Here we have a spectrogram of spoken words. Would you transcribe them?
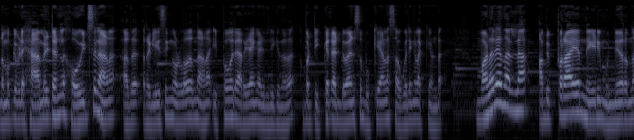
നമുക്കിവിടെ ഹാമിൽട്ടണിൽ ഹോയിറ്റ്സിലാണ് അത് റിലീസിംഗ് ഉള്ളതെന്നാണ് ഇപ്പോൾ വരെ അറിയാൻ കഴിഞ്ഞിരിക്കുന്നത്. അപ്പോൾ ടിക്കറ്റ് അഡ്വാൻസ് ബുക്ക് ചെയ്യാനുള്ള സൗകര്യങ്ങളൊക്കെ ഉണ്ട് വളരെ നല്ല അഭിപ്രായം നേടി മുന്നേറുന്ന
